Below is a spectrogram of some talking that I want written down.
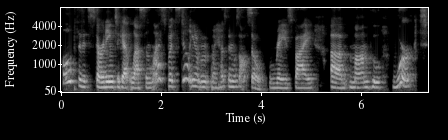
hope that it's starting to get less and less but still you know my husband was also raised by a mom who worked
